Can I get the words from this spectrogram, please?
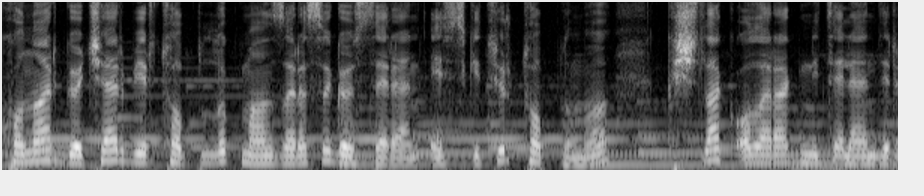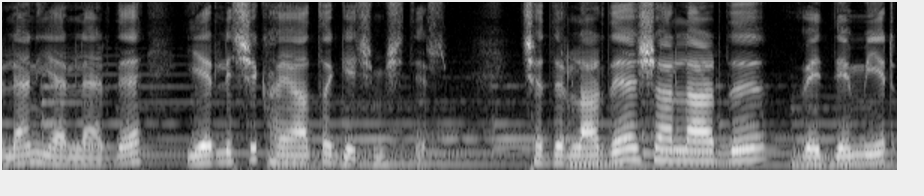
konar göçer bir topluluk manzarası gösteren eski Türk toplumu, kışlak olarak nitelendirilen yerlerde yerleşik hayata geçmiştir. Çadırlarda yaşarlardı ve demir,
